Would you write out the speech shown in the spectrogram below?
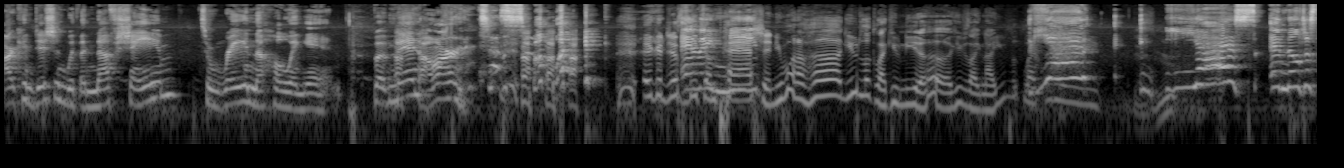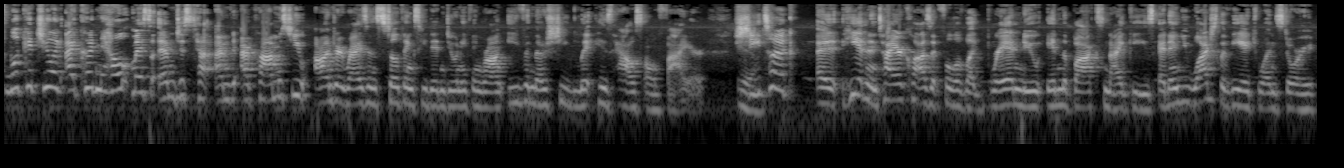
are conditioned with enough shame to rein the hoeing in, but men aren't. so like, It could just be compassion. You want a hug? You look like you need a hug. He was like, "No, you look like you yeah, need- yes, and they'll just look at you like I couldn't help myself. I'm just, I'm, I promise you, Andre Rison still thinks he didn't do anything wrong, even though she lit his house on fire. She took. A, he had an entire closet full of like brand new in the box Nikes, and then you watch the VH1 story.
